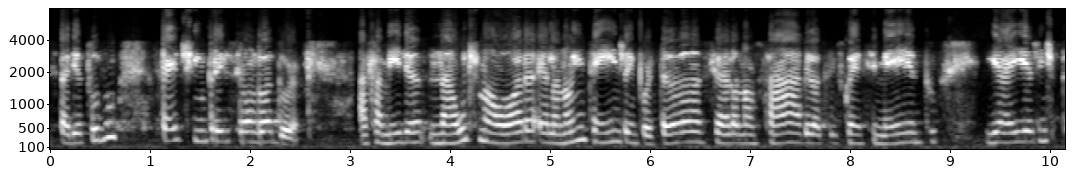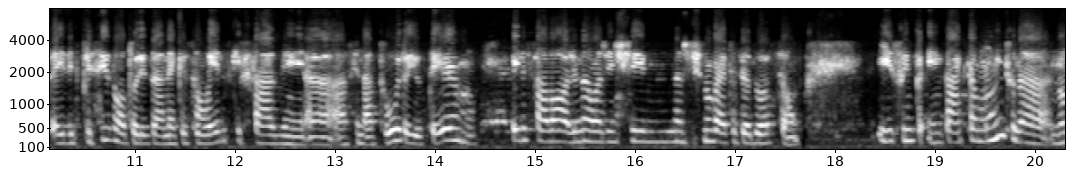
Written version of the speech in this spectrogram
Estaria tudo certinho para ele ser um doador a família, na última hora, ela não entende a importância, ela não sabe, ela tem desconhecimento, e aí a gente, eles precisam autorizar, né, que são eles que fazem a, a assinatura e o termo, eles falam, olha, não, a gente, a gente não vai fazer a doação isso impacta muito na, no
